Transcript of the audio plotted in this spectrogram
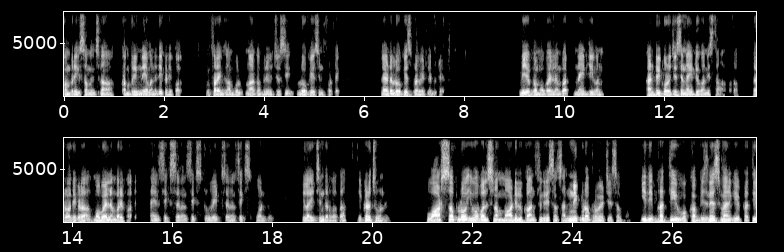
కంపెనీకి సంబంధించిన కంపెనీ నేమ్ అనేది ఇక్కడ ఇవ్వాలి ఫర్ ఎగ్జాంపుల్ నా కంపెనీ వచ్చేసి లోకేష్ ఇన్ఫోటెక్ లేదంటే లోకేష్ ప్రైవేట్ లిమిటెడ్. మీ యొక్క mobile number ninety one country code వచ్చేసి నైంటీ వన్ ఇస్తాం అనమాట తర్వాత ఇక్కడ మొబైల్ నెంబర్ ఇవ్వాలి. Nine six seven six two eight seven six one two. ఇలా ఇచ్చిన తర్వాత ఇక్కడ చూడండి. వాట్సాప్లో ఇవ్వవలసిన మాడ్యూల్ కాన్ఫిగరేషన్స్ అన్ని కూడా ప్రొవైడ్ చేసాం ఇది ప్రతి ఒక్క బిజినెస్ మ్యాన్కి ప్రతి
